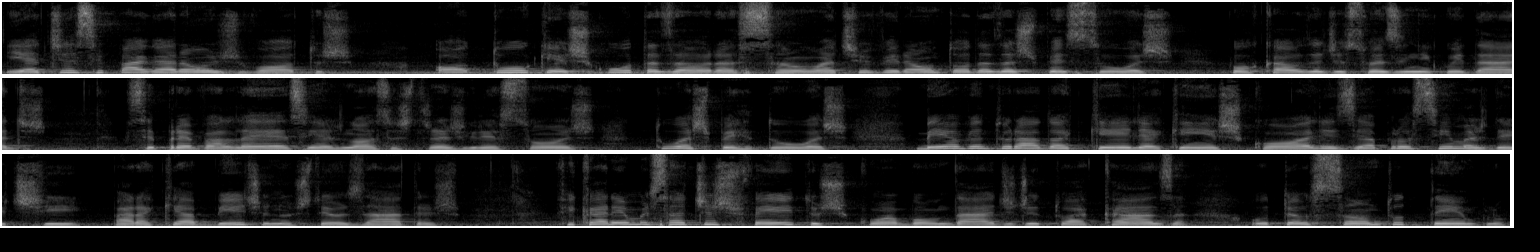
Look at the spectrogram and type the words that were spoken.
e a ti se pagarão os votos. Ó tu que escutas a oração, a ti virão todas as pessoas, por causa de suas iniquidades. Se prevalecem as nossas transgressões, tu as perdoas. Bem-aventurado aquele a quem escolhes e aproximas de ti, para que habite nos teus átrios. Ficaremos satisfeitos com a bondade de tua casa, o teu santo templo.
